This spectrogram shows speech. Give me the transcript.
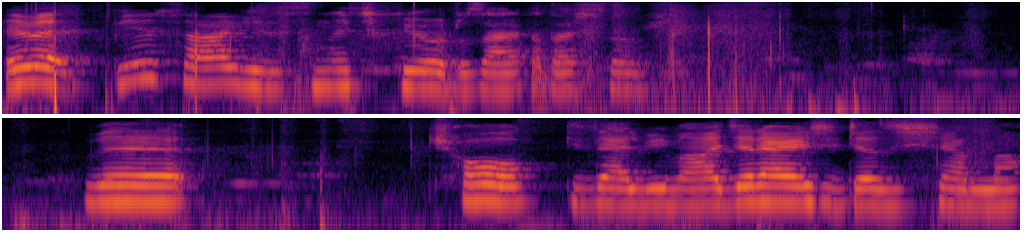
Evet bir saat gezisine çıkıyoruz arkadaşlar. Ve çok güzel bir macera yaşayacağız inşallah.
